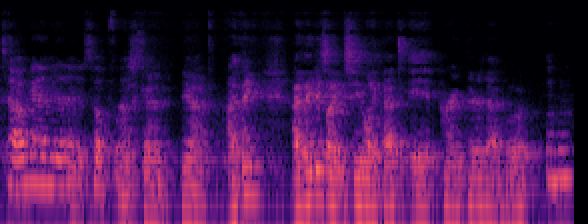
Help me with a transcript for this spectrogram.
So I'll get into those hopefully. That's good. Yeah. I think I think it's like see like that's it right there, that book. Mhm.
